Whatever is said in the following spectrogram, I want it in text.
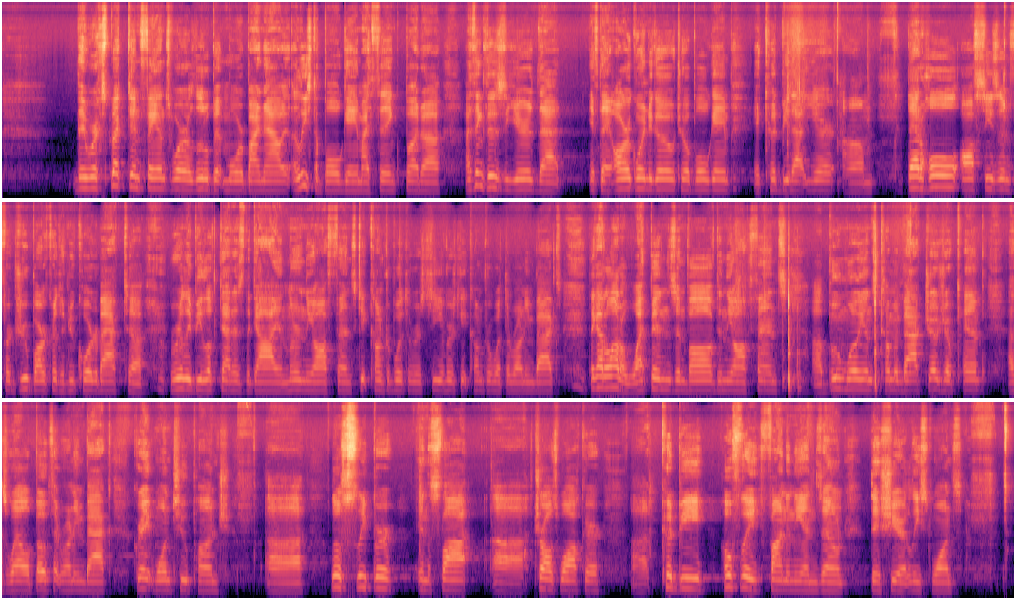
they were expecting fans were a little bit more by now, at least a bowl game, I think. But uh, I think this is a year that if they are going to go to a bowl game, it could be that year. Um, that whole offseason for Drew Barker, the new quarterback, to really be looked at as the guy and learn the offense, get comfortable with the receivers, get comfortable with the running backs. They got a lot of weapons involved in the offense. Uh, Boom Williams coming back, JoJo Kemp as well, both at running back. Great one two punch. Uh, little sleeper in the slot. Uh, Charles Walker uh, could be hopefully finding the end zone this year at least once.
